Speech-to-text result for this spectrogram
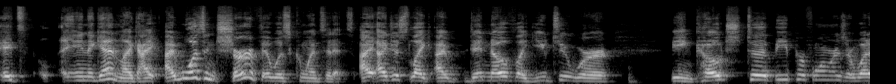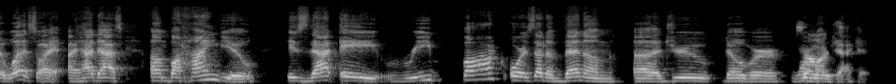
it's and again like i i wasn't sure if it was coincidence i i just like i didn't know if like you two were being coached to be performers or what it was so i i had to ask um behind you is that a reebok or is that a Venom uh, Drew Dober warm up so jacket?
